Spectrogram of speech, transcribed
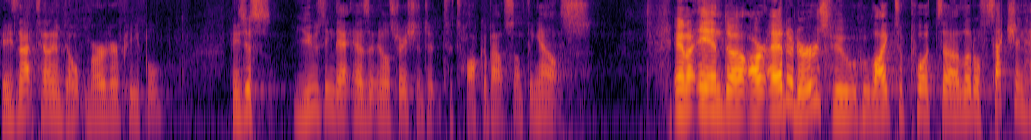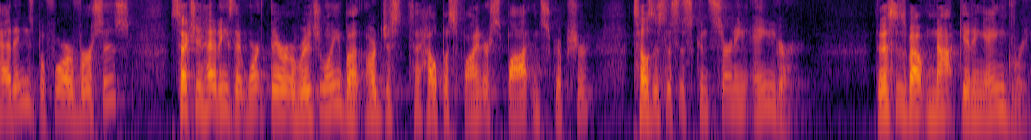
He's not telling them, don't murder people. He's just using that as an illustration to, to talk about something else. And, and uh, our editors, who, who like to put uh, little section headings before our verses, Section headings that weren't there originally, but are just to help us find our spot in Scripture, tells us this is concerning anger. This is about not getting angry.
